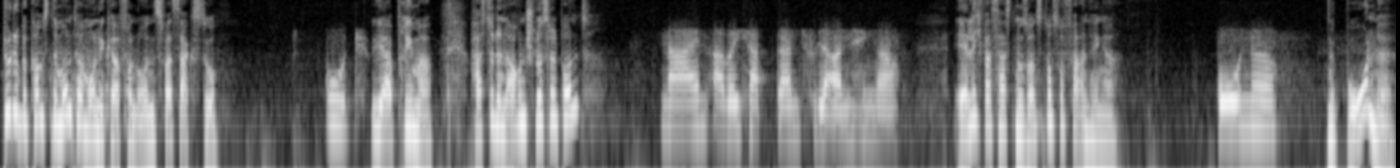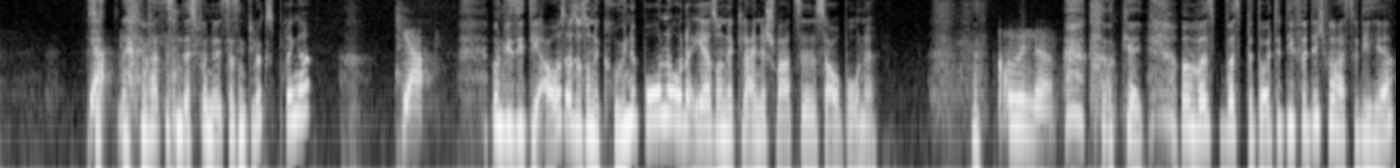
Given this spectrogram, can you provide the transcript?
Du, du bekommst eine Mundharmonika von uns. Was sagst du? Gut. Ja, prima. Hast du denn auch einen Schlüsselbund? Nein, aber ich habe ganz viele Anhänger. Ehrlich, was hast du sonst noch so für Anhänger? Bohne. Eine Bohne? Ist Ja. Das, was ist denn das für eine? Ist das ein Glücksbringer? Ja, Und wie sieht die aus? Also so eine grüne Bohne oder eher so eine kleine schwarze Saubohne? grüne. Okay. Und was, was bedeutet die für dich? Wo hast du die her?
